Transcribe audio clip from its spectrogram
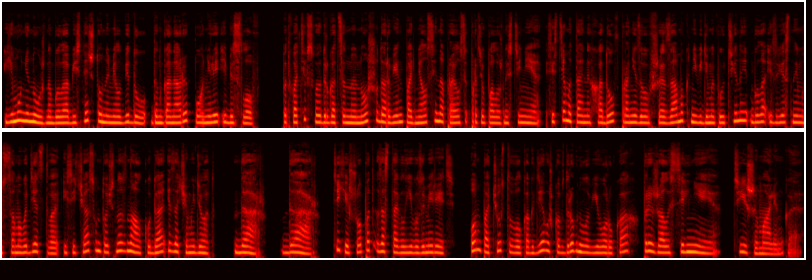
Ему не нужно было объяснять, что он имел в виду, Данганары поняли и без слов. Подхватив свою драгоценную ношу, Дарвин поднялся и направился к противоположной стене. Система тайных ходов, пронизывавшая замок невидимой паутиной, была известна ему с самого детства, и сейчас он точно знал, куда и зачем идет. «Дар! Дар!» Тихий шепот заставил его замереть. Он почувствовал, как девушка вздрогнула в его руках, прижалась сильнее. «Тише, маленькая»,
